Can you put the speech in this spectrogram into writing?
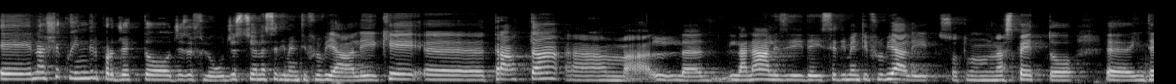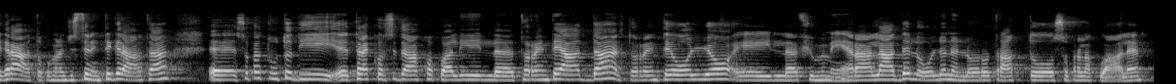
e nasce quindi il progetto GESEFLU, Gestione Sedimenti Fluviali, che eh, tratta um, l'analisi dei sedimenti fluviali sotto un aspetto eh, integrato, come una gestione integrata, eh, soprattutto di eh, tre corsi d'acqua quali il torrente Adda, il torrente Oglio e il fiume Mera, l'Adda e l'Oglio nel loro tratto sopra la quale.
